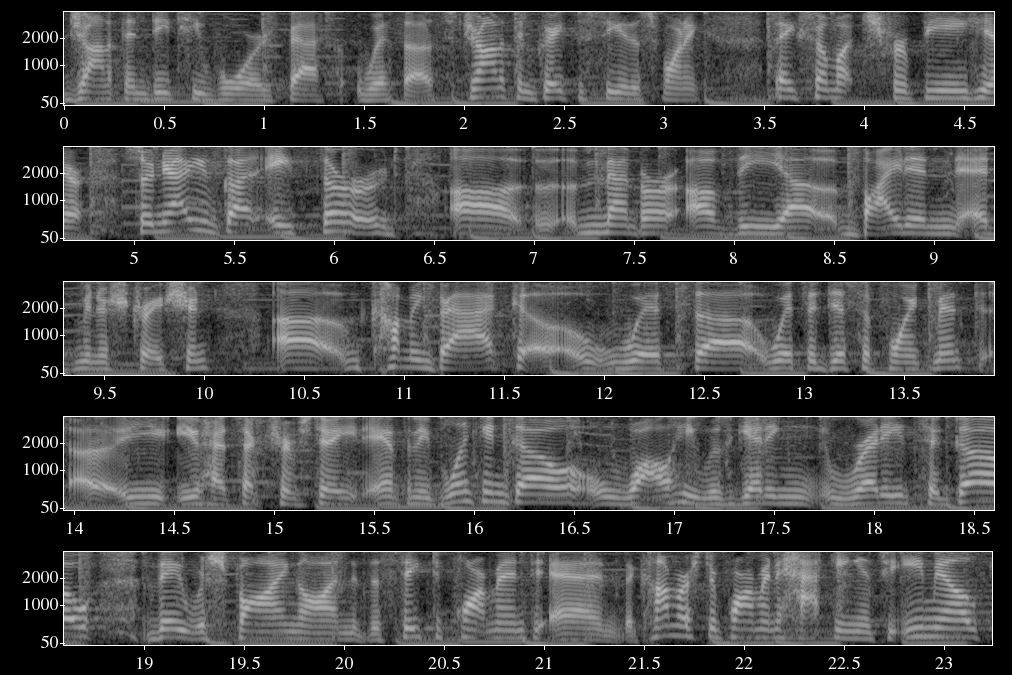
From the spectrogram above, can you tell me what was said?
Jonathan D.T. Ward, back with us. Jonathan, great to see you this morning. Thanks so much for being here. So now you've got a third uh, member of the uh, Biden administration uh, coming back uh, with uh, with a disappointment. Uh, you, you, had Secretary of State Antony Blinken go while he was getting ready to go. They were spying on the State Department and the Commerce Department, hacking into emails.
